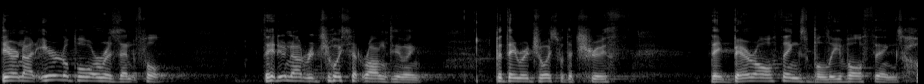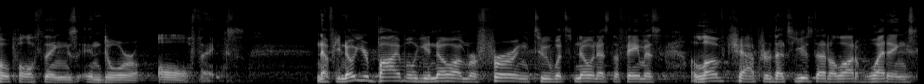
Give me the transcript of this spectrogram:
They are not irritable or resentful. They do not rejoice at wrongdoing, but they rejoice with the truth. They bear all things, believe all things, hope all things, endure all things. Now, if you know your Bible, you know I'm referring to what's known as the famous love chapter that's used at a lot of weddings,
